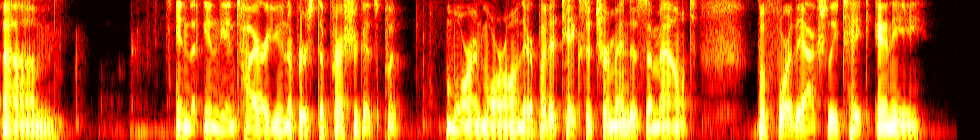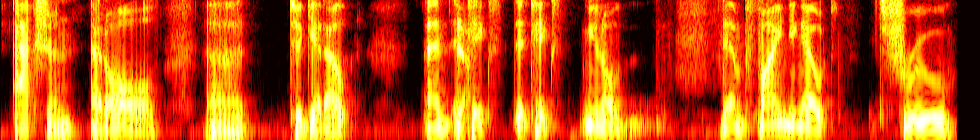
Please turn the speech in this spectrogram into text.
um in the in the entire universe. The pressure gets put more and more on there, but it takes a tremendous amount before they actually take any action at all uh, to get out, and it Yeah. takes it takes you know them finding out through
